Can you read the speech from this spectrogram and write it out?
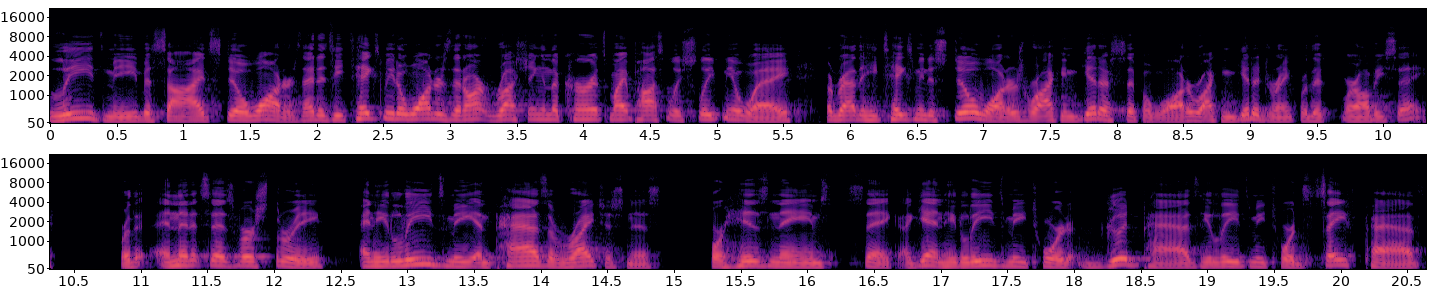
leads me beside still waters. That is, he takes me to waters that aren't rushing and the currents might possibly sweep me away, but rather he takes me to still waters where I can get a sip of water, where I can get a drink, where, where I'll be safe. The, and then it says, verse 3, and he leads me in paths of righteousness for his name's sake. Again, he leads me toward good paths, he leads me toward safe paths.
